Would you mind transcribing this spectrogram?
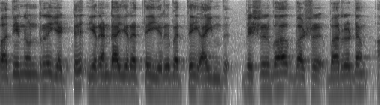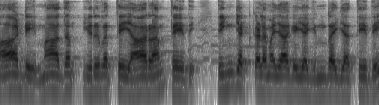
பதினொன்று எட்டு இரண்டாயிரத்தி இருபத்தி ஐந்து விஷுவா பஷு வருடம் ஆடி மாதம் இருபத்தி ஆறாம் தேதி திங்கட்கிழமையாகிய இன்றைய திதி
